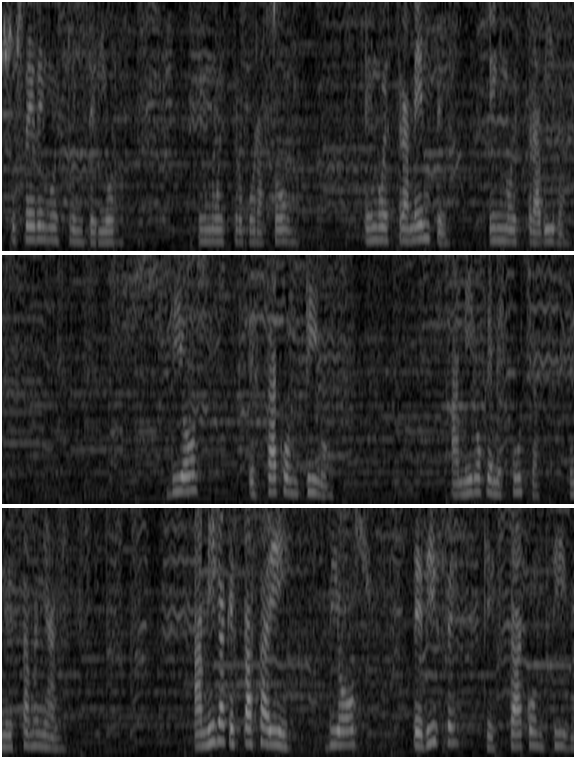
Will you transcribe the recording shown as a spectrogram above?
sucede en nuestro interior, en nuestro corazón, en nuestra mente, en nuestra vida. Dios está contigo, amigo que me escuchas en esta mañana. Amiga que estás ahí, Dios te dice que está contigo.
